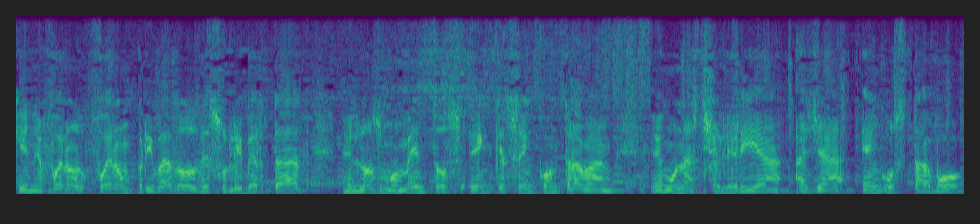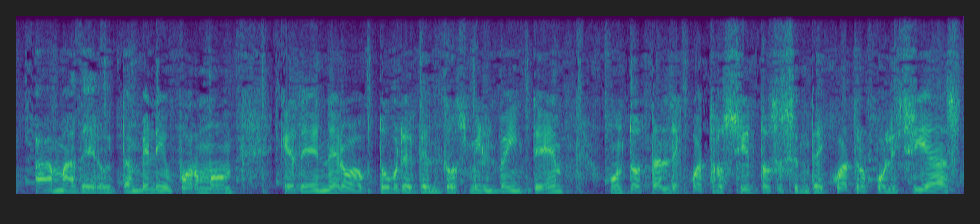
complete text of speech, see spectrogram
quienes fueron, fueron privados de su libertad en los momentos en que se encontraban en una chelería allá en Gustavo Amadero. Y también informo que de enero a octubre del 2020, un total de 464 policías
